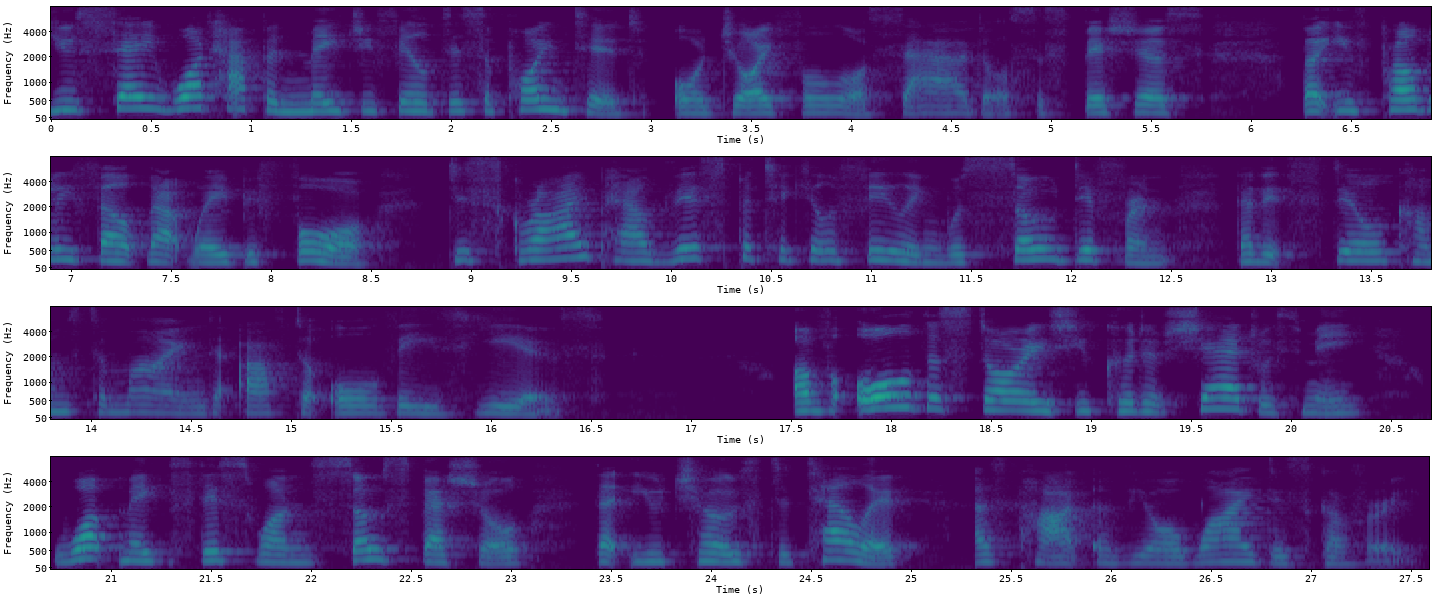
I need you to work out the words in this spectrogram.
You say what happened made you feel disappointed, or joyful, or sad, or suspicious, but you've probably felt that way before Describe how this particular feeling was so different that it still comes to mind after all these years. Of all the stories you could have shared with me, what makes this one so special that you chose to tell it as part of your why discovery?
